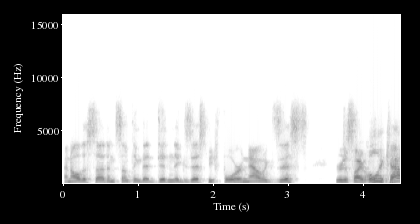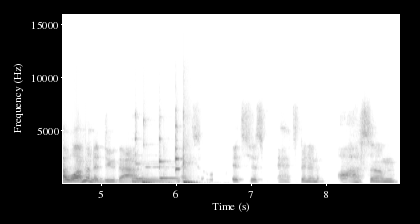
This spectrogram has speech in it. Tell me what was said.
and all of a sudden something that didn't exist before now exists you're just like holy cow well i'm going to do that. And so it's just it's been an awesome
